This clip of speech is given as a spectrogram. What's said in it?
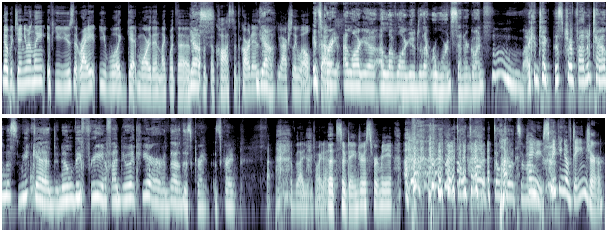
No, but genuinely, if you use it right, you will like, get more than like what the yes. what the cost of the card is. Yeah, like, you actually will. It's so. great. I log in. I love logging into that reward center, going, hmm, I can take this trip out of town this weekend, and it'll be free if I do it here. No, that's great. It's great. I'm glad you enjoyed it. That's so dangerous for me. Don't do it. Don't do it, Simone. Hey, speaking of danger,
